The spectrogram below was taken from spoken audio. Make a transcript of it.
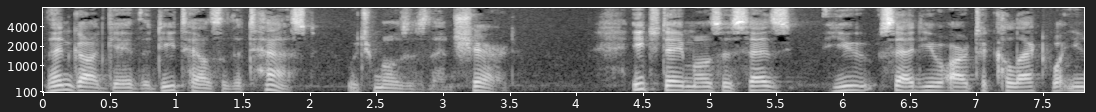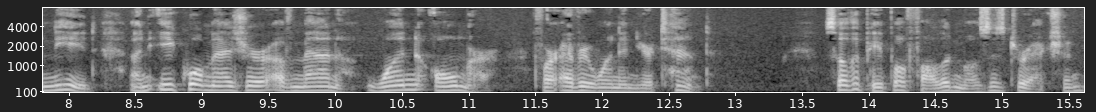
Then God gave the details of the test, which Moses then shared. Each day Moses says, You said you are to collect what you need, an equal measure of manna, one omer, for everyone in your tent. So the people followed Moses' direction,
